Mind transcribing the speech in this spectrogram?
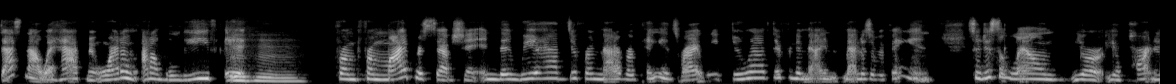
that's not what happened, or I don't, I don't believe it. Mm-hmm from from my perception and then we have different matter of opinions right we do have different matters of opinion so just allowing your your partner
